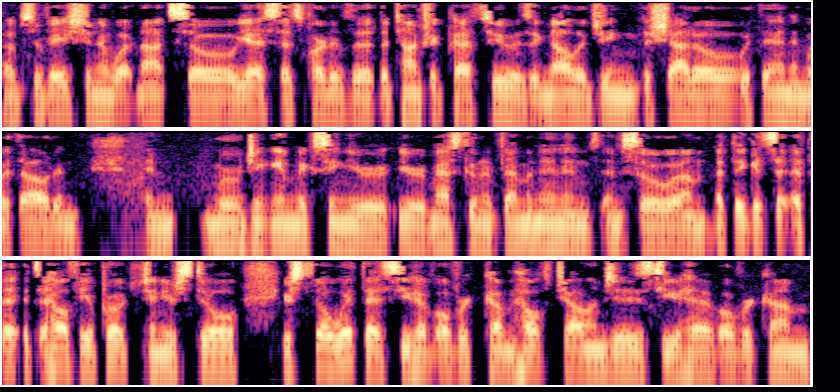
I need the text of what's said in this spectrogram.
observation and whatnot. So yes, that's part of the, the tantric path too, is acknowledging the shadow within and without and, and merging and mixing your, your masculine and feminine. And, and so, um, I think it's a, it's a healthy approach and you're still, you're still with us. You have overcome health challenges. You have overcome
